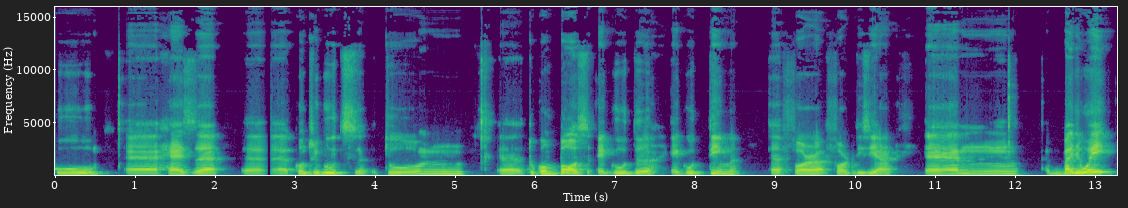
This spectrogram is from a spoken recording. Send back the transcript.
who uh, has contributes to um, uh, to compose a good uh, a good team uh, for for this year. Um, by the way,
